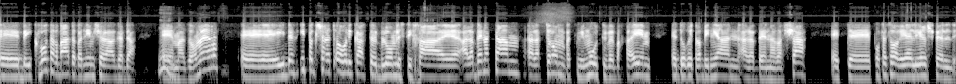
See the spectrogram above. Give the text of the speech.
אה, בעקבות ארבעת הבנים של ההגדה. Mm. אה, מה זה אומר? אה, היא, היא פגשה את אורלי קסטל בלום לשיחה אה, על הבן התם, על התום בתמימות ובחיים, את דורית רביניאן על הבן הרשע. את uh, פרופסור אריאל הירשפלד, uh,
